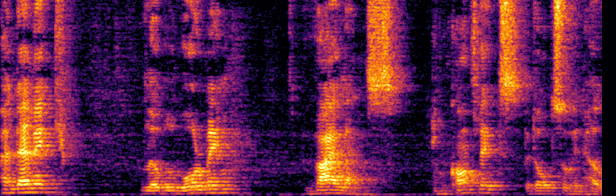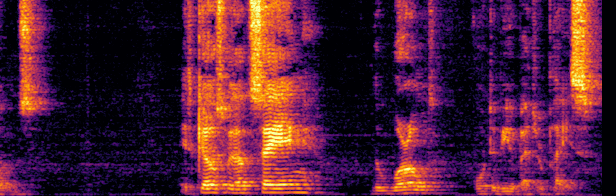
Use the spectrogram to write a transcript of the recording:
Pandemic, global warming, violence in conflicts, but also in homes. It goes without saying, the world ought to be a better place.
